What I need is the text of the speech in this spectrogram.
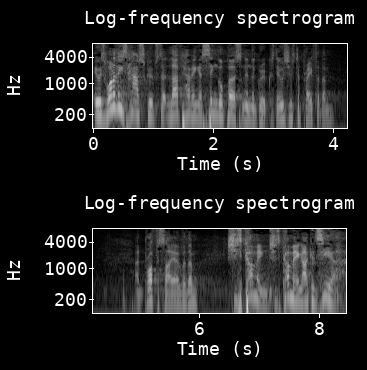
it was one of these house groups that loved having a single person in the group because they always used to pray for them and prophesy over them. She's coming, she's coming, I can see her.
